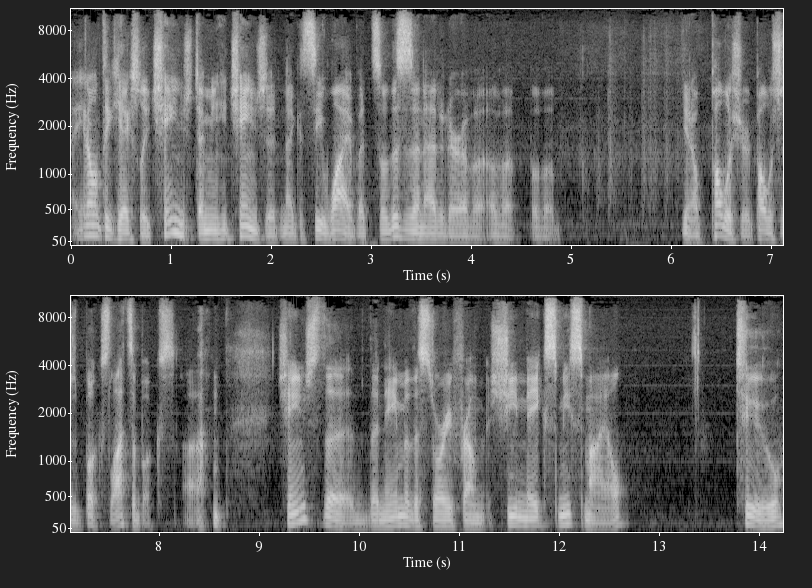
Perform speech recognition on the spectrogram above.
I don't think he actually changed. I mean, he changed it, and I can see why. But so this is an editor of a of a of a you know publisher publishes books, lots of books. Um, changed the the name of the story from "She Makes Me Smile" to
